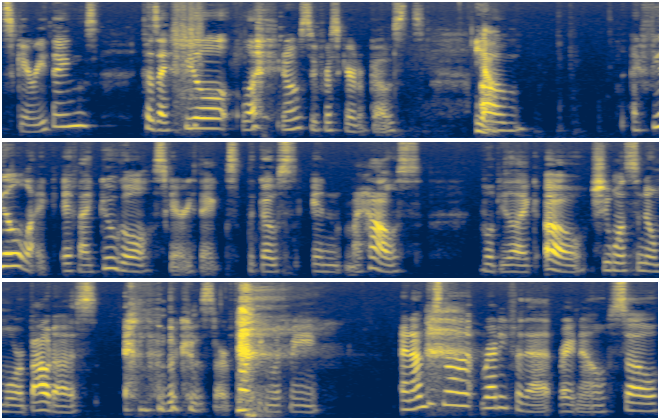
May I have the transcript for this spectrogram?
scary things because I feel like you know I'm super scared of ghosts. Yeah. Um, I feel like if I Google scary things, the ghosts in my house will be like, "Oh, she wants to know more about us," and then they're gonna start fucking with me, and I'm just not ready for that right now. So,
